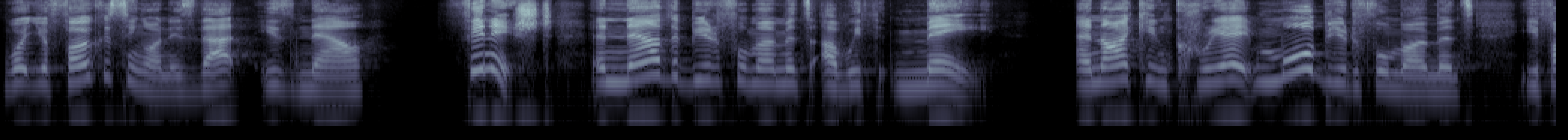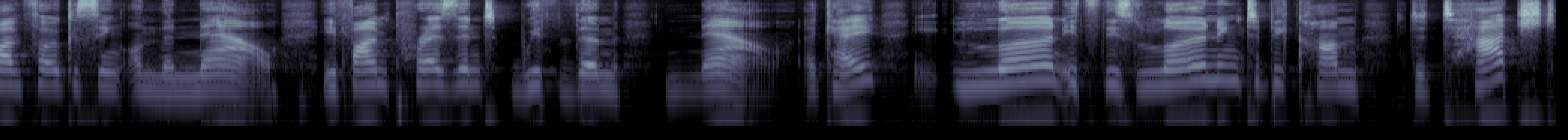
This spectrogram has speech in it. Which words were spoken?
what you're focusing on is that is now finished. And now the beautiful moments are with me. And I can create more beautiful moments if I'm focusing on the now, if I'm present with them now. Okay. Learn, it's this learning to become detached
